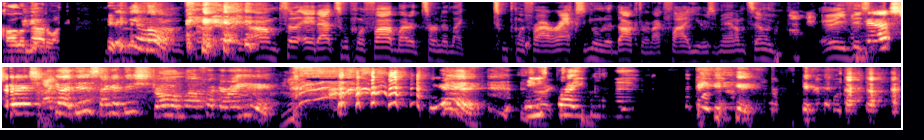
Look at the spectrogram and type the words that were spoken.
Call him out on. Leave me alone. I'm telling, hey, hey, that two point five about to turn to like two point five racks. You and the doctor in like five years, man. I'm telling you. Every visit. Yeah, I stretch. I got this. I got this strong motherfucker right here. yeah. He's right, man.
